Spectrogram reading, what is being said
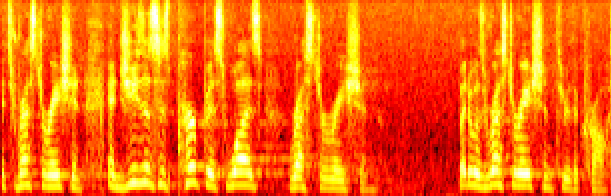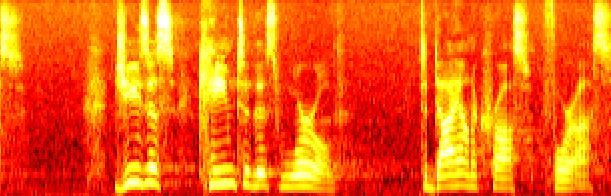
it's restoration. And Jesus' purpose was restoration, but it was restoration through the cross. Jesus came to this world to die on a cross for us.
